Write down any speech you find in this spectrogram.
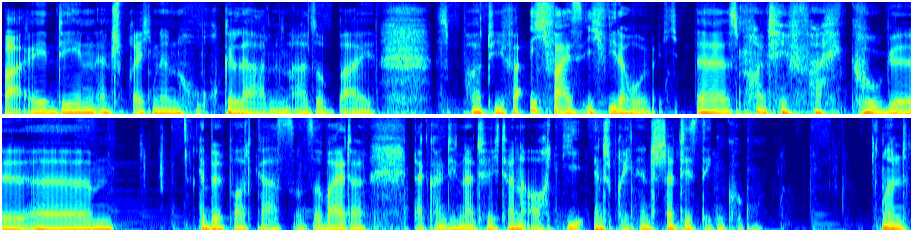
bei den entsprechenden hochgeladenen, also bei Spotify. Ich weiß, ich wiederhole mich. Äh, Spotify, Google, ähm, Apple Podcasts und so weiter. Da könnt ihr natürlich dann auch die entsprechenden Statistiken gucken. Und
